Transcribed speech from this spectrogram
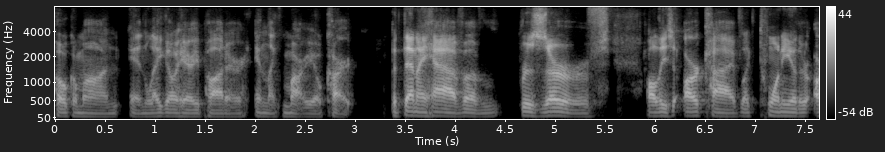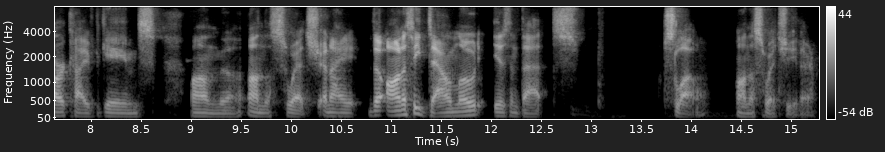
Pokemon and Lego Harry Potter and like Mario Kart. But then I have a reserve all these archived like 20 other archived games on the on the Switch. And I the honestly download isn't that s- slow on the Switch either.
